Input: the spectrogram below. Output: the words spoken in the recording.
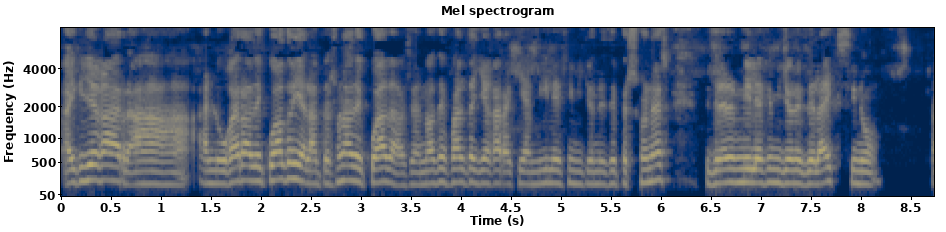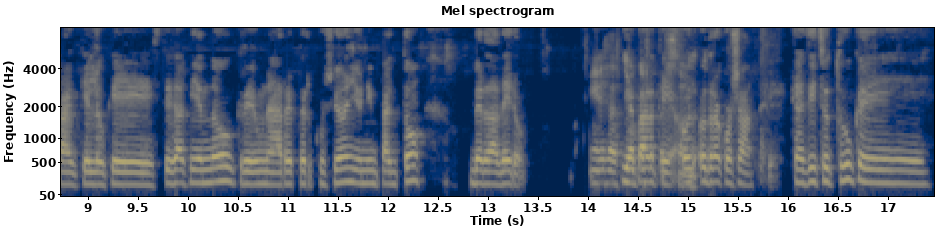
hay que llegar a- al lugar adecuado y a la persona adecuada. O sea, no hace falta llegar aquí a miles y millones de personas y tener miles y millones de likes, sino o sea, que lo que estés haciendo cree una repercusión y un impacto verdadero. Y aparte, personas. otra cosa, Sí. que has dicho tú que,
